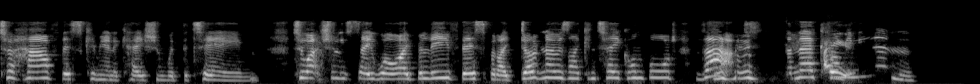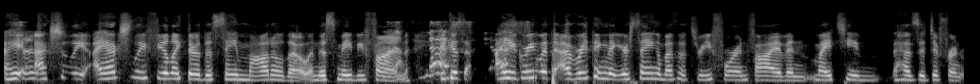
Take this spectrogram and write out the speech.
to have this communication with the team, to actually say, well, I believe this, but I don't know as I can take on board that. Mm-hmm. And they're coming I, in. I so, actually, I actually feel like they're the same model though, and this may be fun yes, because yes. I agree with everything that you're saying about the three, four, and five. And my team has a different,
